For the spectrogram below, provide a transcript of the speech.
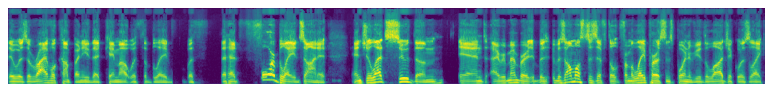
there was a rival company that came out with the blade with that had four blades on it, and Gillette sued them. And I remember it was it was almost as if, the, from a layperson's point of view, the logic was like,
